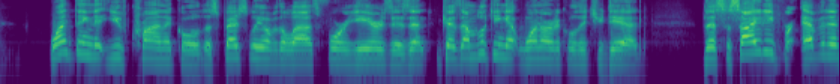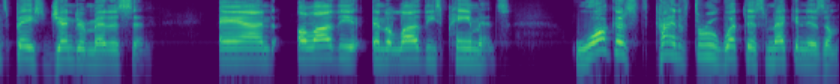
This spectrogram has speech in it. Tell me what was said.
One thing that you've chronicled, especially over the last four years, is and because I'm looking at one article that you did, the Society for Evidence-Based Gender Medicine, and a lot of the and a lot of these payments. Walk us kind of through what this mechanism.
